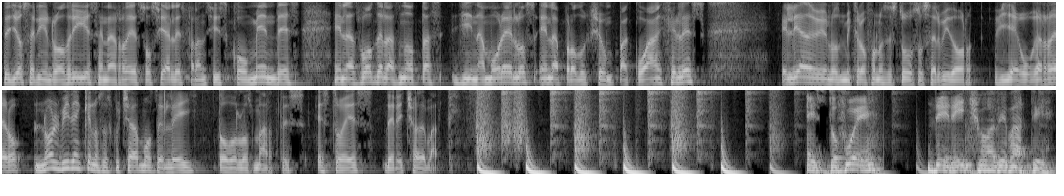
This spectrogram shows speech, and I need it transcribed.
de Jocelyn Rodríguez, en las redes sociales Francisco Méndez, en las voz de las notas Gina Morelos, en la producción Paco Ángeles. El día de hoy en los micrófonos estuvo su servidor Diego Guerrero. No olviden que nos escuchamos de ley todos los martes. Esto es Derecho a Debate. Esto fue Derecho a Debate.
